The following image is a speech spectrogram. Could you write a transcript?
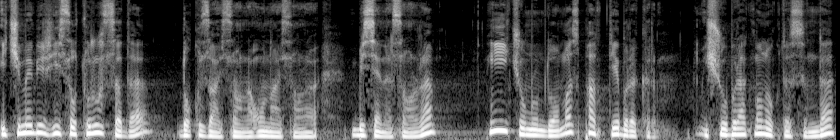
İçime bir his oturursa da 9 ay sonra 10 ay sonra bir sene sonra hiç umurumda olmaz pat diye bırakırım. O bırakma noktasında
